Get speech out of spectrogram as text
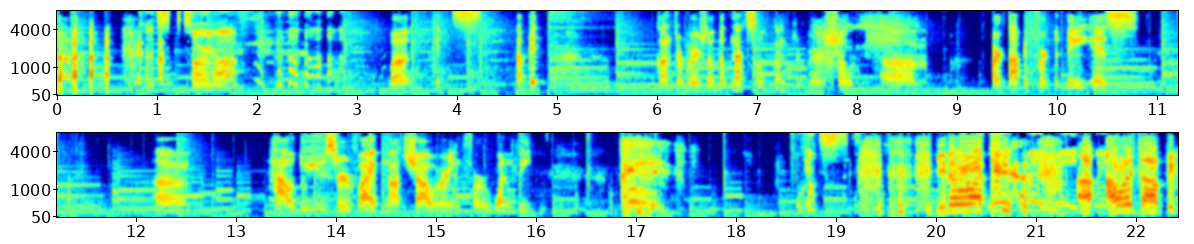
Let's sort of. Well, it's a bit controversial, but not so controversial. Um, our topic for today is um, how do you survive not showering for one week? Well, it's you know what? wait, wait, wait, Uh, wait. our topic,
